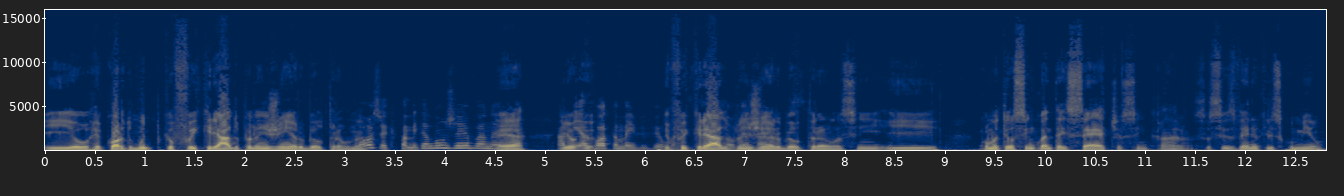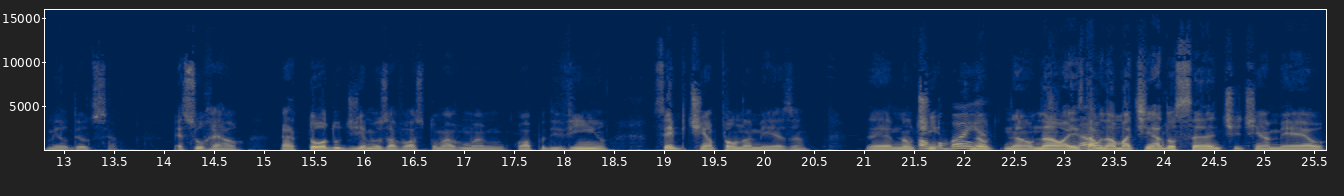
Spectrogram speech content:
E eu recordo muito porque eu fui criado pelo engenheiro Beltrão, né? Poxa, que família longeva, né? É. A eu, minha avó também viveu. Eu fui criado pelo engenheiro anos. Beltrão, assim, e como eu tenho 57, assim, cara, se vocês verem o que eles comiam, meu Deus do céu, é surreal. Cara, todo dia meus avós tomavam uma, um copo de vinho, sempre tinha pão na mesa. É, não pão tinha, com banha? Não, não, não aí estava não, mas tinha adoçante, tinha mel,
